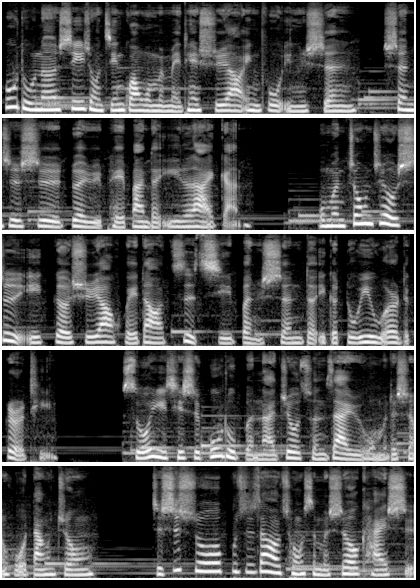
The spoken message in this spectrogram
孤独呢，是一种尽管我们每天需要应付营生，甚至是对于陪伴的依赖感，我们终究是一个需要回到自己本身的一个独一无二的个体。所以，其实孤独本来就存在于我们的生活当中，只是说不知道从什么时候开始。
